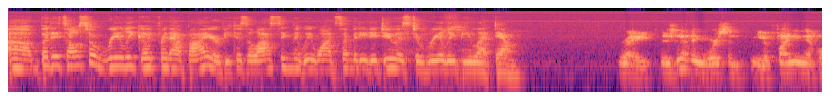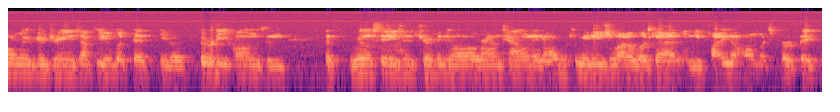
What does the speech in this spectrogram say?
um, but it's also really good for that buyer because the last thing that we want somebody to do is to really be let down right there's nothing worse than you know finding the home of your dreams after you looked at you know 30 homes and the real estate agents driven all around town and all the communities you want to look at, and you find a home that's perfect.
